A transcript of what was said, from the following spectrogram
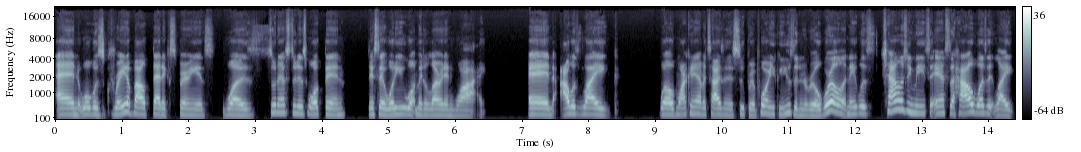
And what was great about that experience was soon as students walked in, they said, "What do you want me to learn and why?" And I was like, "Well, marketing advertising is super important. You can use it in the real world." And they was challenging me to answer how was it like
